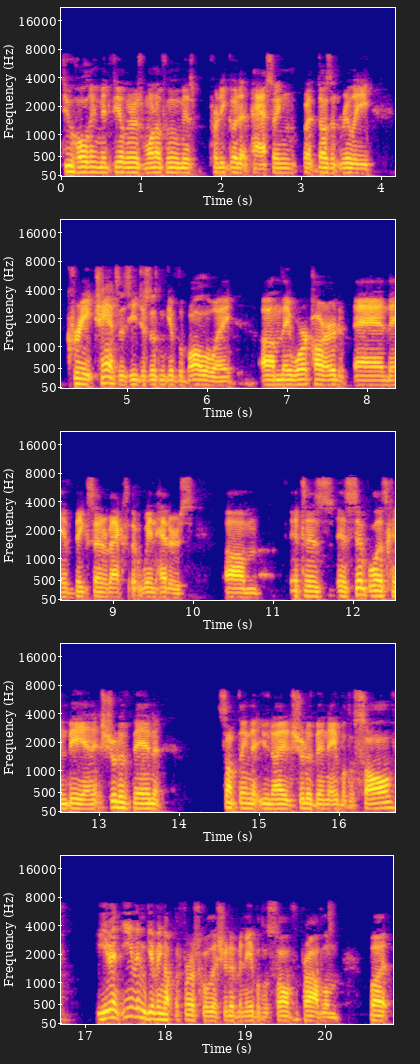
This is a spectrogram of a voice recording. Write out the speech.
two holding midfielders, one of whom is pretty good at passing, but doesn't really create chances. He just doesn't give the ball away. Um, they work hard and they have big center backs that win headers. Um, it's as as simple as can be, and it should have been something that United should have been able to solve. Even even giving up the first goal, they should have been able to solve the problem. But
